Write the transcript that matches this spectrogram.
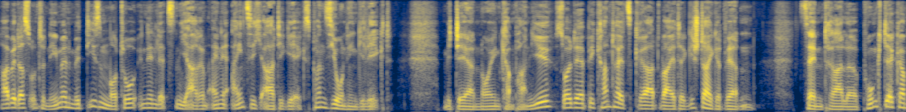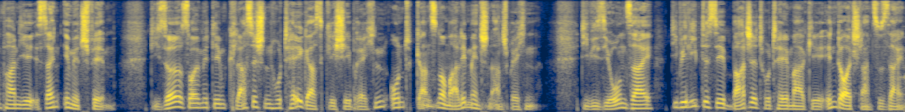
habe das Unternehmen mit diesem Motto in den letzten Jahren eine einzigartige Expansion hingelegt. Mit der neuen Kampagne soll der Bekanntheitsgrad weiter gesteigert werden. Zentraler Punkt der Kampagne ist ein Imagefilm. Dieser soll mit dem klassischen Hotelgast-Klischee brechen und ganz normale Menschen ansprechen. Die Vision sei, die beliebteste Budget-Hotelmarke in Deutschland zu sein.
